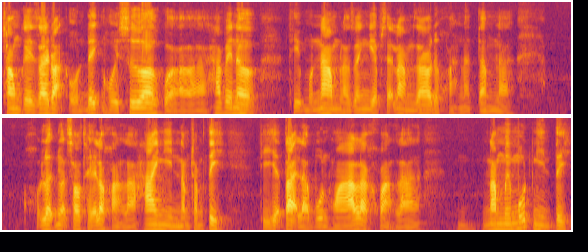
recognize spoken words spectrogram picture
trong cái giai đoạn ổn định hồi xưa của HVN thì một năm là doanh nghiệp sẽ làm ra được khoảng là tầm là lợi nhuận sau thuế là khoảng là 2.500 tỷ thì hiện tại là vốn hóa là khoảng là 51.000 tỷ.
